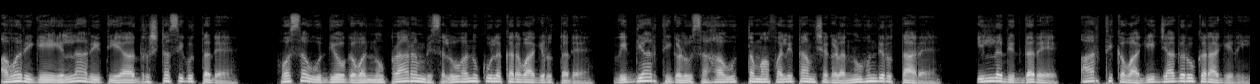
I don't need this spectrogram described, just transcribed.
ಅವರಿಗೆ ಎಲ್ಲಾ ರೀತಿಯ ಅದೃಷ್ಟ ಸಿಗುತ್ತದೆ. ಹೊಸ ಉದ್ಯೋಗವನ್ನು ಪ್ರಾರಂಭಿಸಲು ಅನುಕೂಲಕರವಾಗಿರುತ್ತದೆ. ವಿದ್ಯಾರ್ಥಿಗಳು ಸಹ ಉತ್ತಮ ಫಲಿತಾಂಶಗಳನ್ನು ಹೊಂದಿರುತ್ತಾರೆ. ಇಲ್ಲದಿದ್ದರೆ ಆರ್ಥಿಕವಾಗಿ ಜಾಗರೂಕರಾಗಿರಿ.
